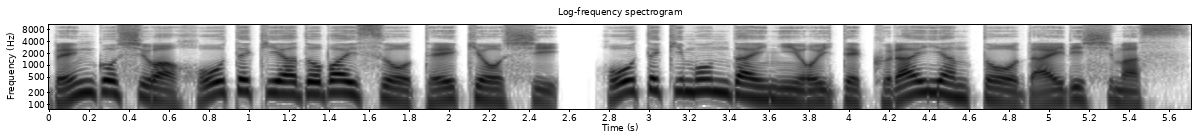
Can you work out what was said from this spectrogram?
弁護士は法的アドバイスを提供し、法的問題においてクライアントを代理します。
